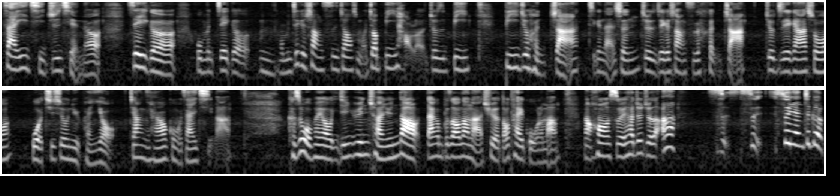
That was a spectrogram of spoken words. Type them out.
在一起之前呢，这个我们这个嗯，我们这个上司叫什么叫 B 好了，就是 B，B 就很渣，这个男生就是这个上司很渣，就直接跟他说，我其实有女朋友，这样你还要跟我在一起吗？可是我朋友已经晕船晕到大概不知道到哪去了，到泰国了嘛。然后所以他就觉得啊，虽虽虽然这个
